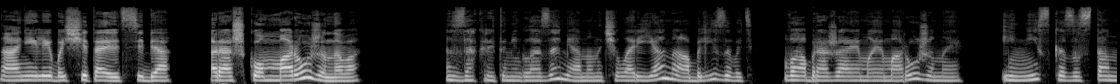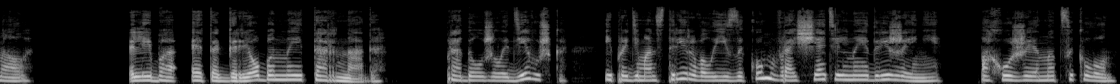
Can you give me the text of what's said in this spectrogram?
«Они либо считают себя рожком мороженого...» С закрытыми глазами она начала рьяно облизывать воображаемое мороженое и низко застонала. «Либо это грёбаный торнадо», — продолжила девушка и продемонстрировала языком вращательные движения, похожие на циклон,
